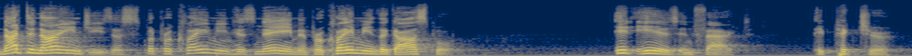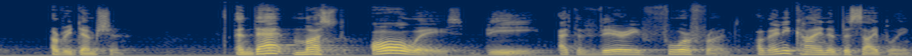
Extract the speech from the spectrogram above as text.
not denying Jesus, but proclaiming his name and proclaiming the gospel. It is, in fact, a picture of redemption. And that must always be at the very forefront of any kind of discipling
